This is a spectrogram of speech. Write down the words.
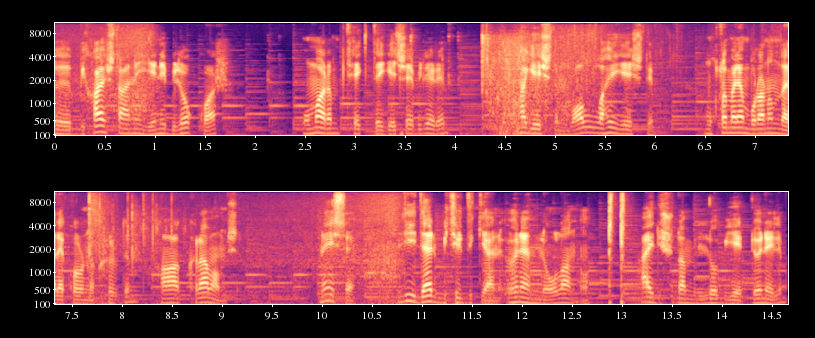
e, birkaç tane yeni blok var. Umarım tek de geçebilirim. Ha geçtim. Vallahi geçtim. Muhtemelen buranın da rekorunu kırdım. Ha kıramamışım. Neyse. Lider bitirdik yani. Önemli olan o. Haydi şuradan bir lobiye dönelim.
